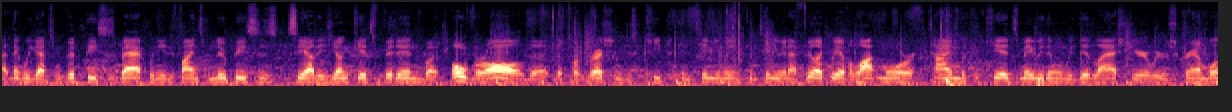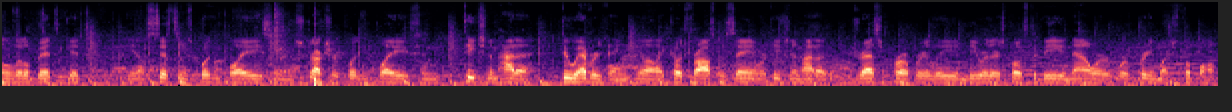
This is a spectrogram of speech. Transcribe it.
I think we got some good pieces back. We need to find some new pieces, see how these young kids fit in. But overall, the, the progression just keeps continuing, continuing. I feel like we have a lot more time with the kids maybe than when we did last year. We were scrambling a little bit to get, you know, systems put in place and structure put in place and teaching them how to do everything. You know, like Coach Frost was saying, we're teaching them how to dress appropriately and be where they're supposed to be. And now we're, we're pretty much football.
